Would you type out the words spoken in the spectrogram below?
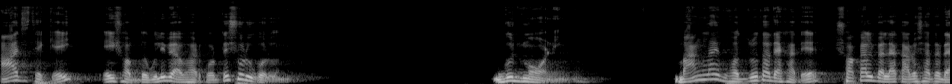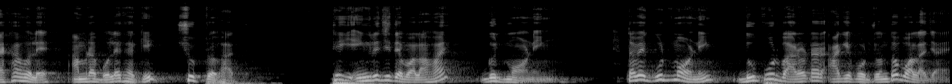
আজ থেকেই এই শব্দগুলি ব্যবহার করতে শুরু করুন। Good morning. বাংলায় ভদ্রতা দেখাতে সকালবেলা কারও সাথে দেখা হলে আমরা বলে থাকি সুপ্রভাত। ঠিক ইংরেজিতে বলা হয় গুড মর্নিং। তবে গুড মর্নিং দুপুর বারোটার আগে পর্যন্ত বলা যায়।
